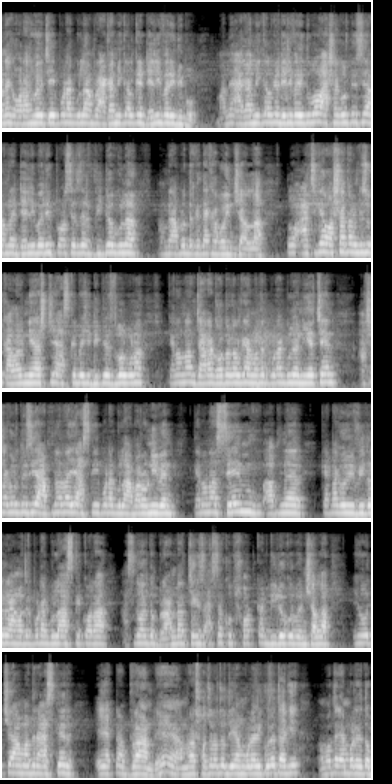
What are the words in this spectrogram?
অনেক অর্ডার হয়েছে। এই প্রোডাক্টগুলো আমরা আগামীকালকে ডেলিভারি দিব। মানে আগামীকালকে ডেলিভারি দেবো। আশা করতেছি আমরা ডেলিভারি প্রসেসের ভিডিওগুলো আমরা আপনাদেরকে দেখাবো ইনশাল্লাহ তো আজকে অসাধারণ কিছু কালার নিয়ে আসছি, আজকে বেশি ডিটেলস বলব না। কেননা যারা গতকালকে আমাদের প্রোডাক্টগুলো নিয়েছেন, আশা করতেছি আপনারাই আজকে এই প্রোডাক্টগুলো আবারও নেবেন। কেননা সেম আপনার ক্যাটাগরির ভিতরে আমাদের প্রোডাক্টগুলো আজকে করা, আজকে হয়তো ব্র্যান্ডার চেঞ্জ আজকে খুব শর্টকাট ভিডিও করব ইনশাল্লাহ এ হচ্ছে আমাদের আজকের এই একটা ব্র্যান্ড হ্যাঁ? আমরা সচরাচর যে এমব্রয়ডারি করে থাকি, আমাদের এমব্রয়ডারি তো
